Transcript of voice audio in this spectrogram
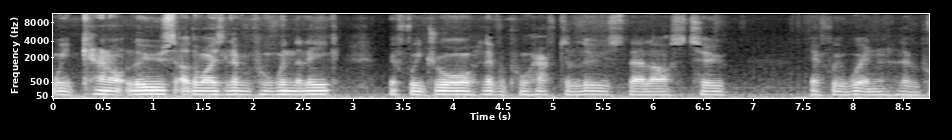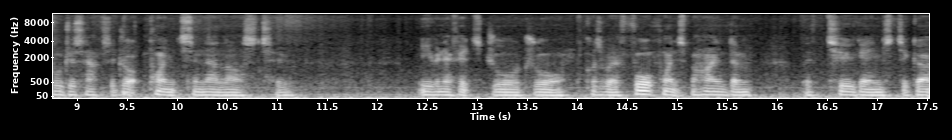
we cannot lose, otherwise Liverpool win the league. If we draw, Liverpool have to lose their last two. If we win, Liverpool just have to drop points in their last two. Even if it's draw, draw, because we're four points behind them with two games to go.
